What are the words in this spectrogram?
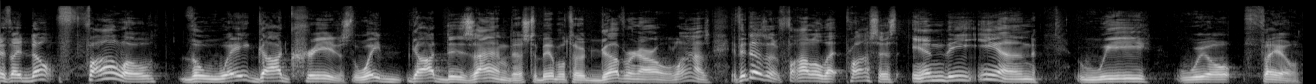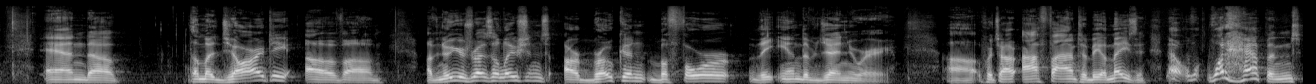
if they don't follow the way God created us, the way God designed us to be able to govern our own lives, if it doesn't follow that process, in the end, we will fail. And uh, the majority of, um, of New Year's resolutions are broken before the end of January, uh, which I, I find to be amazing. Now, what happens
